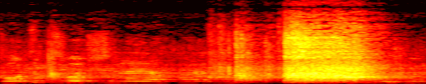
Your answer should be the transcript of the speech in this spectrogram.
저좀 집어주실래요? 이거 이거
